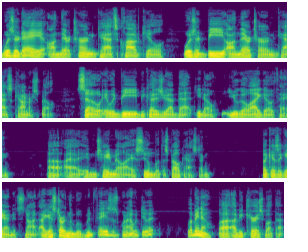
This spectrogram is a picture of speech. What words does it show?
Wizard A on their turn cast Cloud Kill, Wizard B on their turn cast Counterspell. So it would be because you have that, you know, you go, I go thing uh, in chainmail, I assume, with the spell casting. Because again, it's not. I guess during the movement phase is when I would do it. Let me know. Uh, I'd be curious about that.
